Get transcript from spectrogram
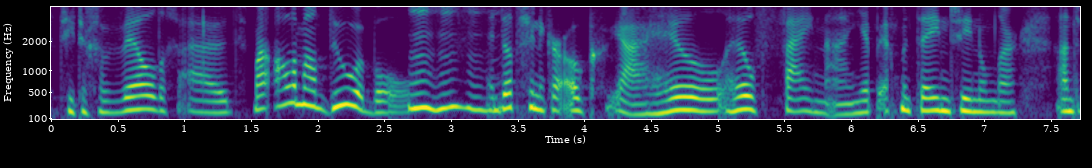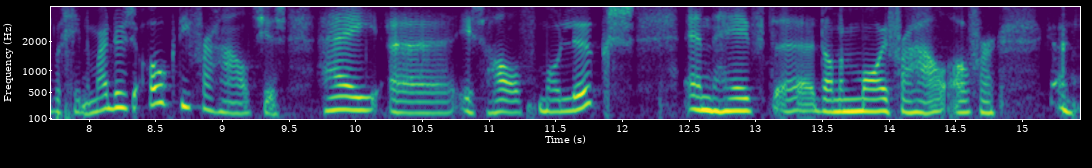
Het ziet er geweldig uit, maar allemaal doable. Mhm, En dat vind ik er ook ja, heel, heel fijn aan. Je hebt echt meteen zin om daar aan te beginnen. Maar dus ook die verhaaltjes. Hij eh, is half Molux en heeft eh, dan een mooi verhaal over een,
